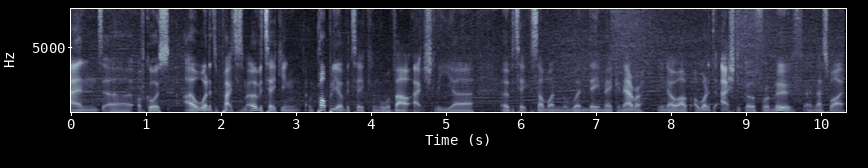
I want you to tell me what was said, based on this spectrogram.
And uh, of course, I wanted to practice my overtaking and properly overtaking without actually uh, overtaking someone when they make an error. You know, I, I, wanted to actually go for a move, and that's why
